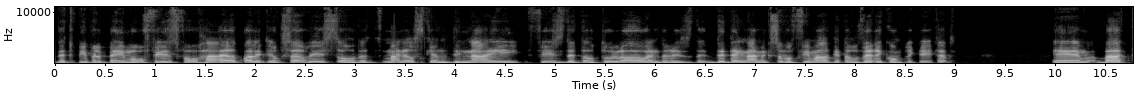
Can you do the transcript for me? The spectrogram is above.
that people pay more fees for higher quality of service, or that miners can deny fees that are too low, and there is the, the dynamics of a fee market are very complicated. Um, but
